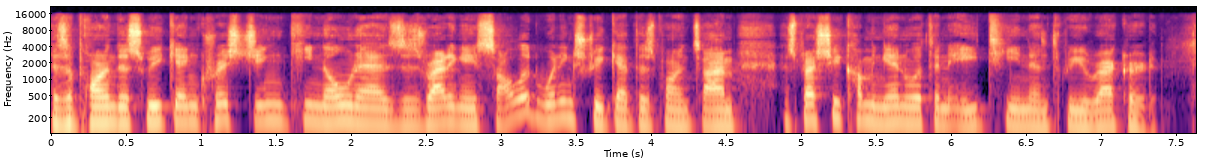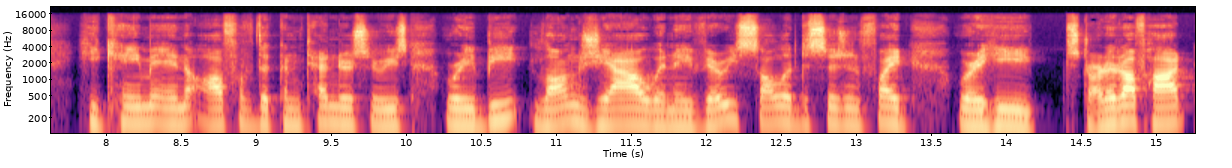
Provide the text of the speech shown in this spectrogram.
His opponent this weekend, Christian Quinonez, is riding a solid winning streak at this point in time, especially coming in with an 18 and 3 record. He came in off of the contender series where he beat Long Xiao in a very solid decision fight where he started off hot,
